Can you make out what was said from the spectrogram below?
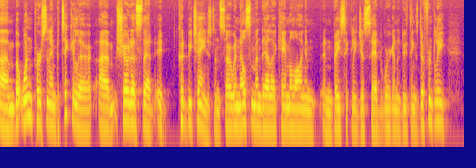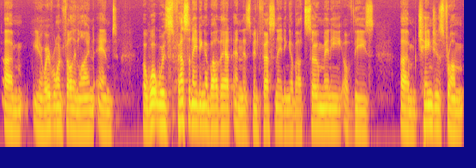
Um, but one person in particular um, showed us that it could be changed. And so when Nelson Mandela came along and, and basically just said, we're going to do things differently, um, you know, everyone fell in line. And uh, what was fascinating about that, and has been fascinating about so many of these um, changes from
